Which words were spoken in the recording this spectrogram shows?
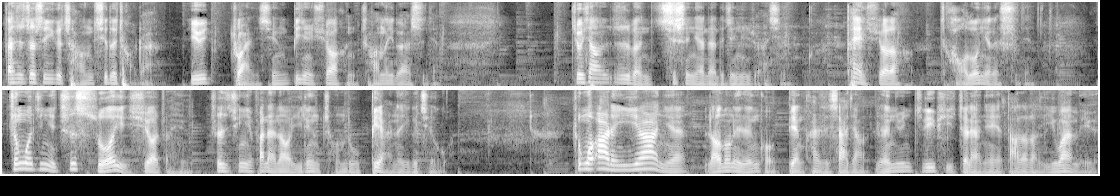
但是这是一个长期的挑战，因为转型毕竟需要很长的一段时间。就像日本七十年代的经济转型，它也需要了好多年的时间。中国经济之所以需要转型，这是经济发展到一定程度必然的一个结果。中国二零一二年劳动力人口便开始下降，人均 GDP 这两年也达到了一万美元，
